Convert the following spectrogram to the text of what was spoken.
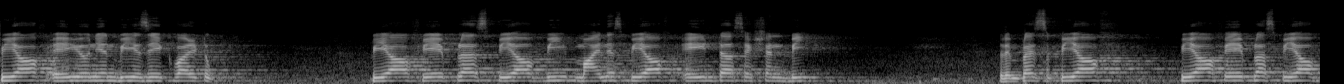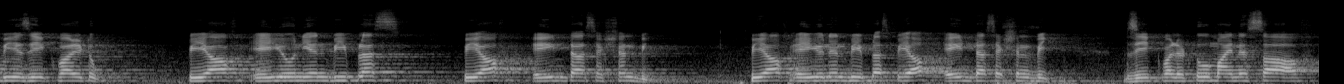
P of A union B is equal to P of A plus P of B minus P of A intersection B that implies P of P of A plus P of B is equal to P of A union B plus P of A intersection B. P of A union B plus P of A intersection B is equal to 2 minus of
